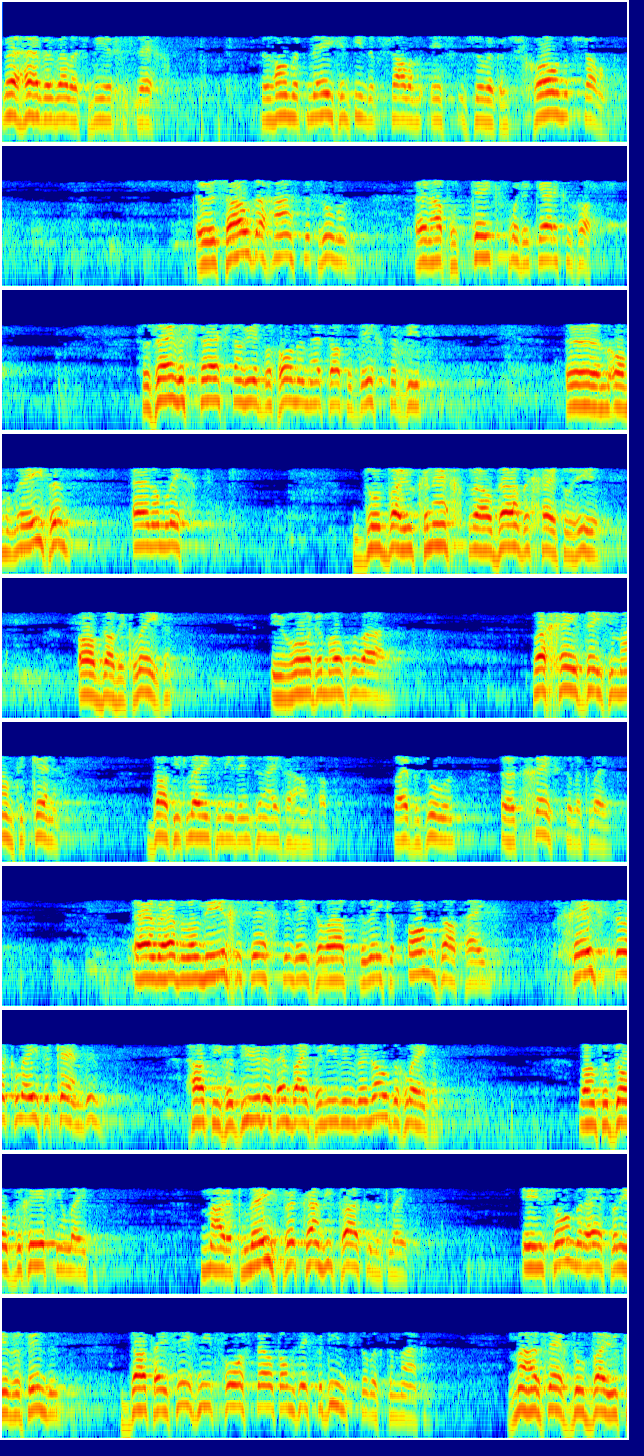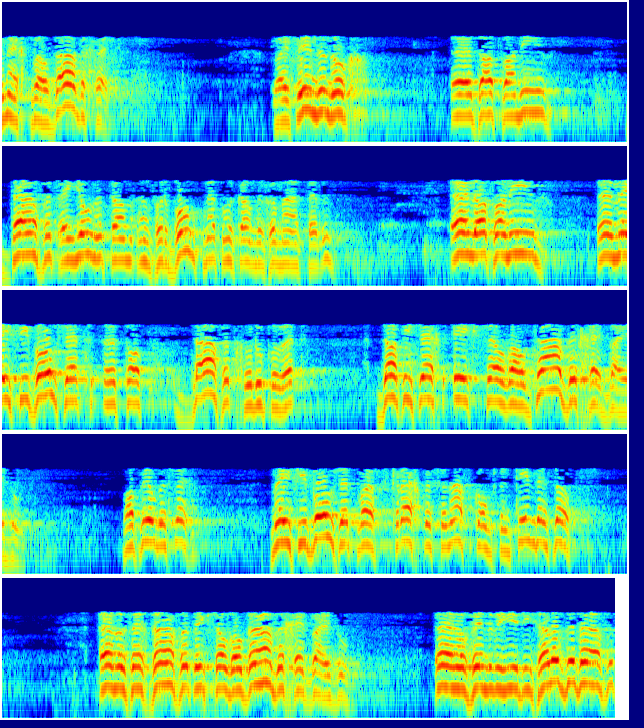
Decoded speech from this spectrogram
We hebben wel eens meer gezegd. De 119e psalm is zulk een schone psalm. We zouden haast het noemen een apotheek voor de kerken God. Zo zijn we straks dan weer begonnen met dat de dichter biedt om leven en om licht. Doet bij uw knecht weldadigheid, o Heer, opdat ik leven, uw woorden mogen waren. Wat geeft deze man te kennen? Dat hij het leven niet in zijn eigen hand had. Wij bedoelen het geestelijk leven. En we hebben wel meer gezegd in deze laatste weken, omdat hij geestelijk leven kende, had hij gedurig en bij vernieuwing weer nodig leven. Want de dood begeert geen leven. Maar het leven kan niet buiten het leven. Inzonderheid wanneer we vinden dat hij zich niet voorstelt om zich verdienstelijk te maken. Maar zegt, doet bij uw knecht weldadigheid. Wij vinden nog eh, dat wanneer David en Jonathan een verbond met elkaar gemaakt hebben. En dat wanneer uh, Mephibozet uh, tot David geroepen werd. Dat hij zegt, ik zal weldadigheid bij je doen. Wat wil dat zeggen? Mephibozet was krachtig zijn afkomst een kind des doods. En dan zegt David, ik zal weldadigheid bij je doen. En dan vinden we hier diezelfde David.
